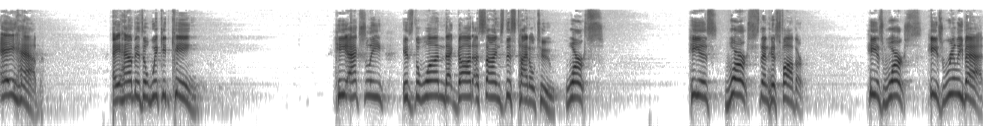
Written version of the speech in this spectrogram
Ahab, Ahab is a wicked king. He actually is the one that God assigns this title to worse. He is worse than his father. He is worse. He's really bad.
